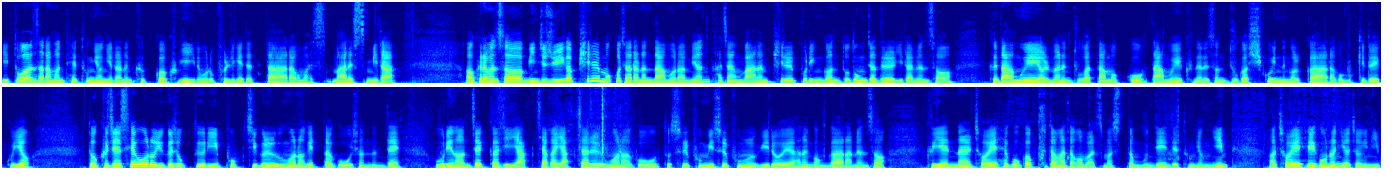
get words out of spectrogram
이또한 사람은 대통령이라는 극과 극의 이름으로 불리게 됐다라고 말- 말했습니다. 어, 그러면서 민주주의가 피를 먹고 자라는 나무라면 가장 많은 피를 뿌린 건 노동자들이라면서 그 나무의 열매는 누가 따먹고 나무의 그늘에선 누가 쉬고 있는 걸까라고 묻기도 했고요. 또 그제 세월호 유가족들이 복직을 응원하겠다고 오셨는데 우린 언제까지 약자가 약자를 응원하고 또 슬픔이 슬픔을 위로해야 하는 건가라면서 그 옛날 저의 해고가 부당하다고 말씀하셨던 문재인 대통령님 어, 저의 해고는 여전히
